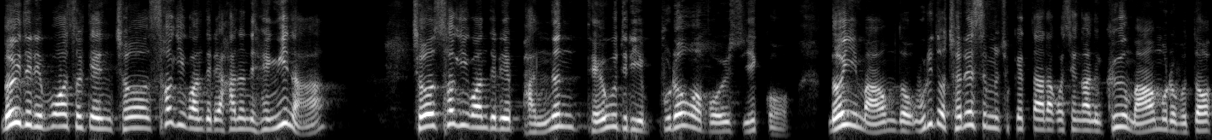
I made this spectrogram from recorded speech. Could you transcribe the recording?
너희들이 보았을 땐 저 서기관들이 하는 행위나 저 서기관들이 받는 대우들이 부러워 보일 수 있고 너희 마음도 우리도 저랬으면 좋겠다라고 생각하는 그 마음으로부터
